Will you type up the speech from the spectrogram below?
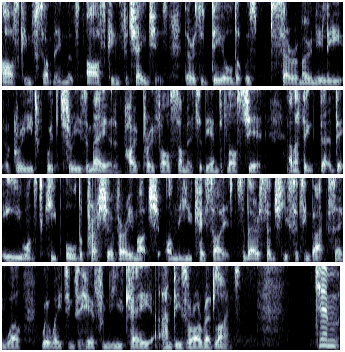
asking for something, that's asking for changes. There is a deal that was ceremonially agreed with Theresa May at a high profile summit at the end of last year. And I think that the EU wants to keep all the pressure very much on the UK side. So they're essentially sitting back saying, well, we're waiting to hear from the UK and these are our red lines. Jim,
